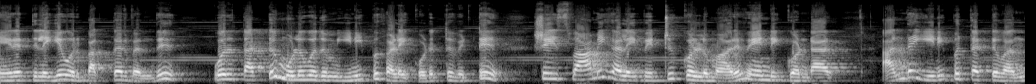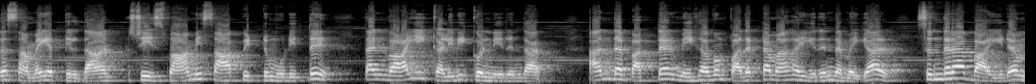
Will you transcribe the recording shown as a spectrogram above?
நேரத்திலேயே ஒரு பக்தர் வந்து ஒரு தட்டு முழுவதும் இனிப்புகளை கொடுத்துவிட்டு ஸ்ரீ சுவாமிகளை பெற்றுக்கொள்ளுமாறு வேண்டிக் கொண்டார். அந்த இனிப்பு தட்டு வந்த சமயத்தில்தான் ஸ்ரீ சுவாமி சாப்பிட்டு முடித்து தன் வாயை கழுவி கொண்டிருந்தார். அந்த பக்தர் மிகவும் பதட்டமாக இருந்தமையால் சுந்தராபாயிடம்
